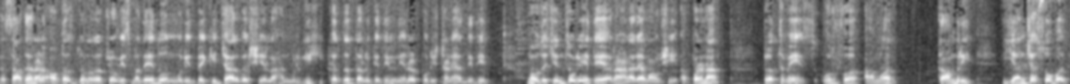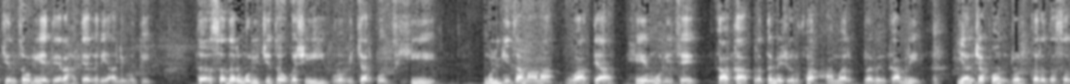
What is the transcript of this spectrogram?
तर साधारण ऑगस्ट दोन हजार चोवीसमध्ये दोन मुलींपैकी चार वर्षीय लहान मुलगी ही कर्जत तालुक्यातील नेरळ पोलीस ठाणे हद्दीतील मौजे चिंचवली येथे राहणाऱ्या मावशी अपर्णा प्रथमेश उर्फ आमर कांबरी यांच्यासोबत चिंचवली येथे राहत्या घरी आली होती. तर सदर मुलीची चौकशी व विचारपूस ही मुलगीचा मामा व आत्या हे मुलीचे काका प्रथमेश उर्फ अमर प्रवीण कांबरी यांच्या फोनवर करत असत.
